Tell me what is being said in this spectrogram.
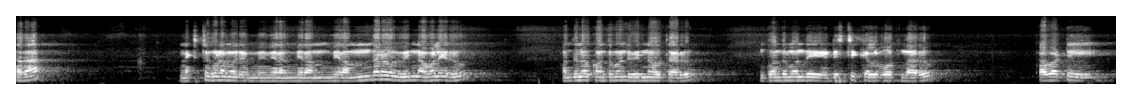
కదా? నెక్స్ట్ కూడా మరి మీరు మీరు మీరందరూ విన్ అవ్వలేరు. అందులో కొంతమంది విన్ అవుతారు. ఇంకొంతమంది డిస్టిక్ వెళ్ళబోతున్నారు. కాబట్టి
